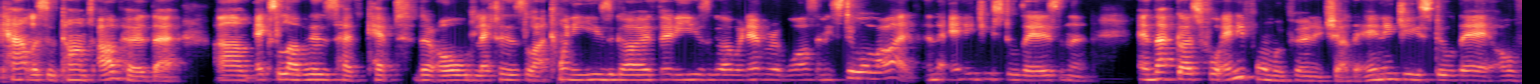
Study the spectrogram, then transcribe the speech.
countless of times I've heard that um, ex-lovers have kept their old letters like 20 years ago, 30 years ago, whenever it was, and it's still alive and the energy is still there, isn't it? And that goes for any form of furniture. The energy is still there of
